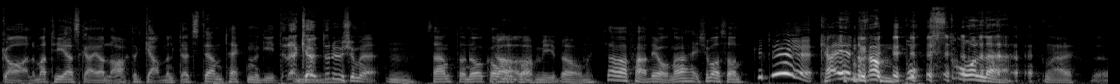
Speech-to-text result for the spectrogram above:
gale Mathias greier lagd av gammel dødsstjerneteknologi. Det der kødder du ikke med! Sant? Og nå Ja, det var mye bedre ordning. Så det var ferdig ordna. Ikke bare sånn? Hva er en rambukkstråle? Nei, det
